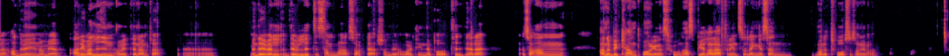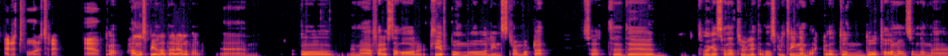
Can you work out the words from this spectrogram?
heller. Hade vi något mer? Ari Wallin har vi inte nämnt va? Eh, Men det är, väl, det är väl lite samma sak där som vi har varit inne på tidigare. Alltså han, han är bekant med organisationen, han spelade där för inte så länge sedan. Var det två säsonger? Va? Är det två eller tre? Eh, Ja, han har spelat där i alla fall. Ehm, och med Färjestad har Klefbom och Lindström borta. Så att eh, det, det var ganska naturligt att de skulle ta in en back och att de då tar någon som de eh,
